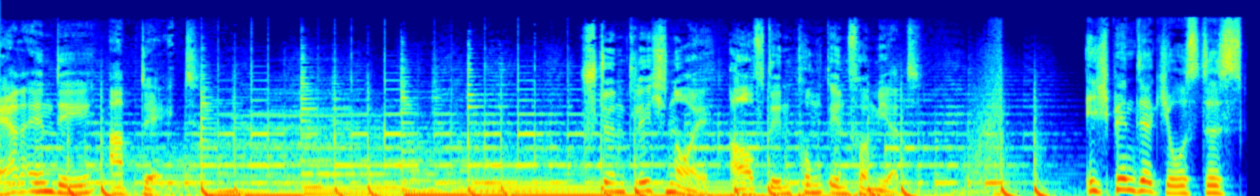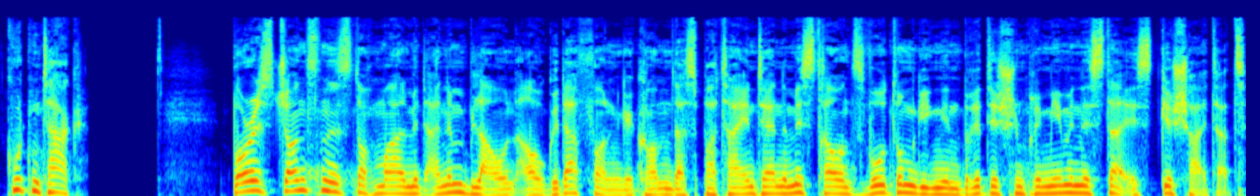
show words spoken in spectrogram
RND Update. Stündlich neu. Auf den Punkt informiert. Ich bin Dirk Jostes. Guten Tag. Boris Johnson ist nochmal mit einem blauen Auge davongekommen. Das parteiinterne Misstrauensvotum gegen den britischen Premierminister ist gescheitert.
